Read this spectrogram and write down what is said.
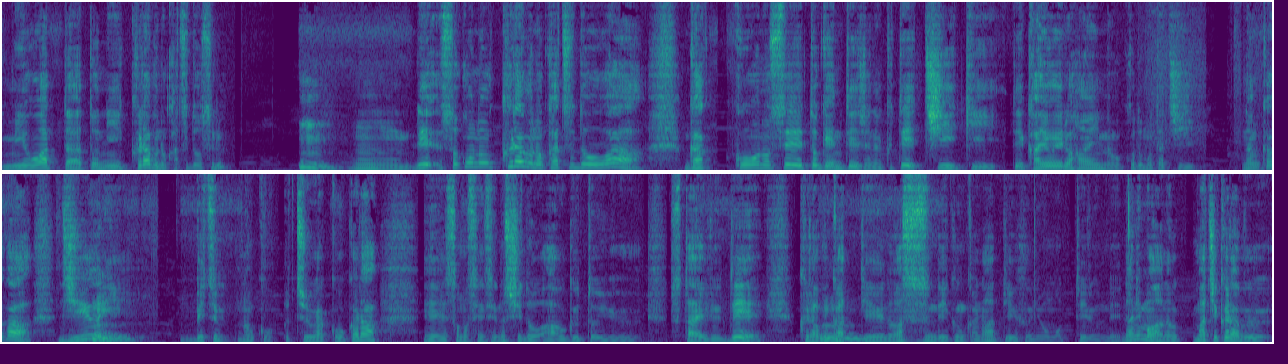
見終わった後にクラブの活動をする。うん、うん、でそこのクラブの活動は学校の生徒限定じゃなくて地域で通える範囲の子どもたちなんかが自由に別の中学校から、えー、その先生の指導を仰ぐというスタイルでクラブ化っていうのは進んでいくんかなっていうふうに思っているんで、何もあの町クラブ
